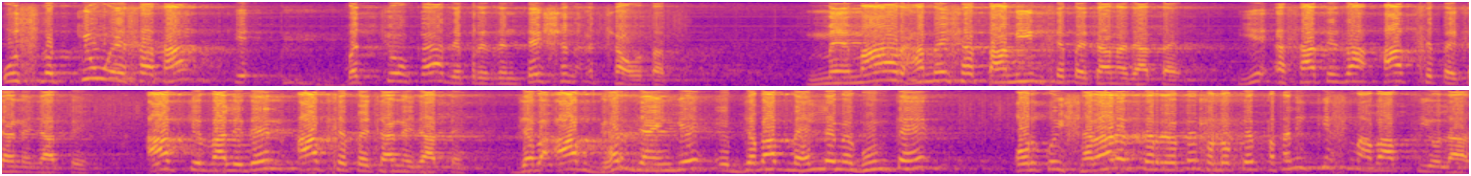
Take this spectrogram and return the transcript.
اس وقت کیوں ایسا تھا کہ بچوں کا ریپرزنٹیشن اچھا ہوتا تھا؟ معمار ہمیشہ تعمیر سے پہچانا جاتا ہے۔ یہ اساتذہ آپ سے پہچانے جاتے ہیں۔ آپ کے والدین آپ سے پہچانے جاتے ہیں۔ جب آپ گھر جائیں گے، جب آپ محلے میں گھومتے ہیں اور کوئی شرارت کر رہے ہوتے ہیں تو لوگ پتہ نہیں کس ماں باپ کی اولاد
